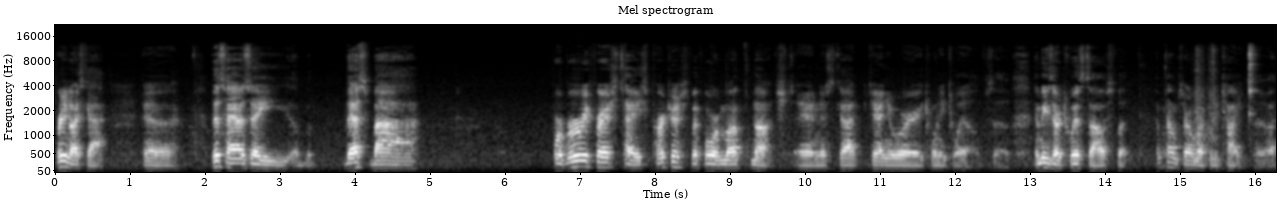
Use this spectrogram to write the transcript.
pretty nice guy. Uh, this has a, a Best By for Brewery Fresh Taste, purchased before month notched, and it's got January 2012. So, and these are twist offs, but sometimes they're there pretty tight. So uh,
